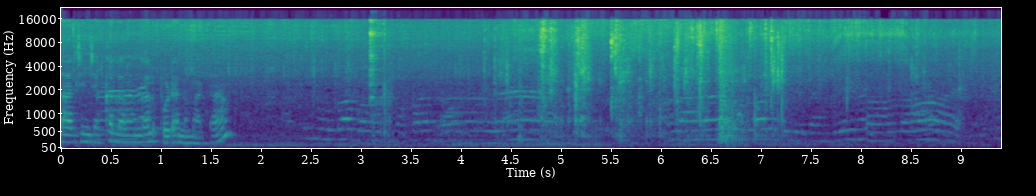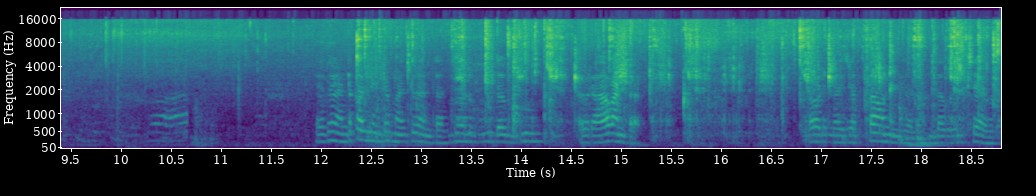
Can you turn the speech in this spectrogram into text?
దాల్చిన చెక్క లవంగాల పొడి అనమాట ఏదో ఎండకాలు తింటే మంచిదంట జలుబు దగ్గు అవి రావంట. ఆవిడ నాకు చెప్తా ఉన్నాను కదా ఇందాక వచ్చాయి ఆవిడ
